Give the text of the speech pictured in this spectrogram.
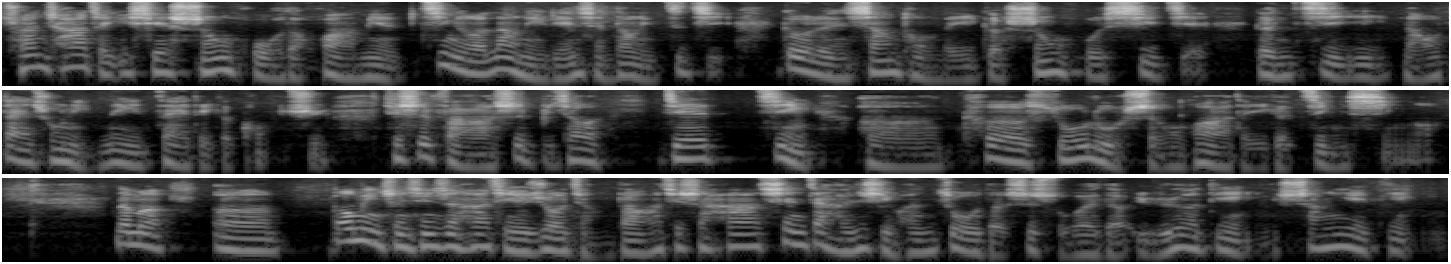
穿插着一些生活的画面，进而让你联想到你自己个人相同的一个生活细节跟记忆，然后带出你内在的一个恐惧，其实反而是比较接近呃克苏鲁神话的一个进行哦。那么呃高明成先生他其实就有讲到，他其实他现在很喜欢做的是所谓的娱乐电影、商业电影。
